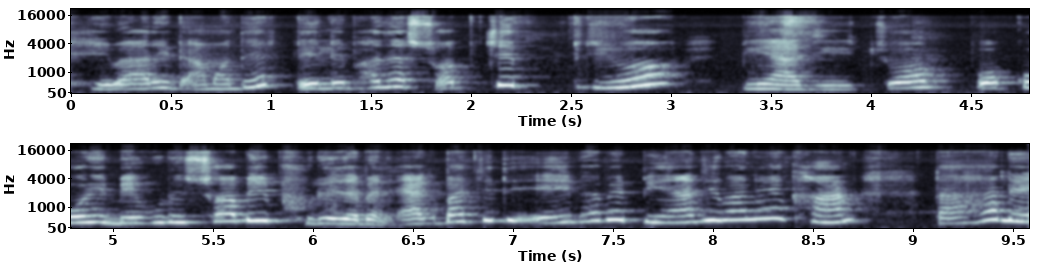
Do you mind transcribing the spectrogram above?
ফেভারিট আমাদের তেলে ভাজা সবচেয়ে প্রিয় পেঁয়াজি চপ পকোড়ি বেগুনি সবই ভুলে যাবেন। একবার যদি এইভাবে পেঁয়াজি বানিয়ে খান তাহলে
